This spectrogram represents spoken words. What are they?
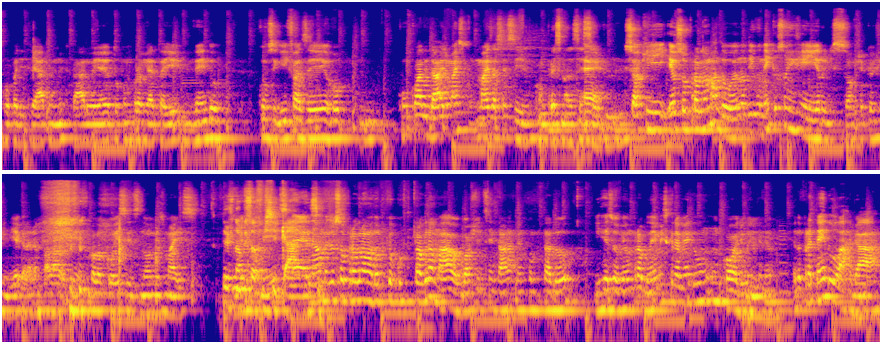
roupa de triatlon é muito caro. E aí eu tô com um projeto aí vendo conseguir fazer roupa com qualidade mais, mais acessível. Com preço mais acessível. É, né? Só que eu sou programador, eu não digo nem que eu sou engenheiro de software, que hoje em dia a galera fala, colocou esses nomes mais. Os nomes sofisticados. É, não, mas eu sou programador porque eu curto programar, eu gosto de sentar na frente do computador e resolver um problema escrevendo um, um código, uhum. entendeu? Eu não pretendo largar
